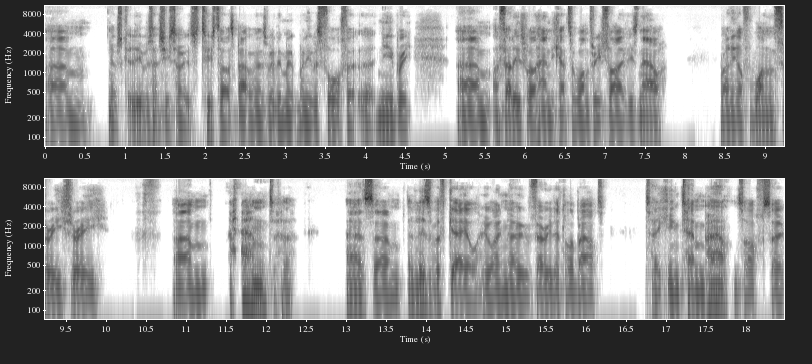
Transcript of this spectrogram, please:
Um, it was it was actually sorry, it's two starts back when I was with him when he was fourth at, at Newbury. Um, I felt he was well handicapped to one three five. He's now running off one three three, um, and uh, as um, Elizabeth Gale, who I know very little about, taking ten pounds off. So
